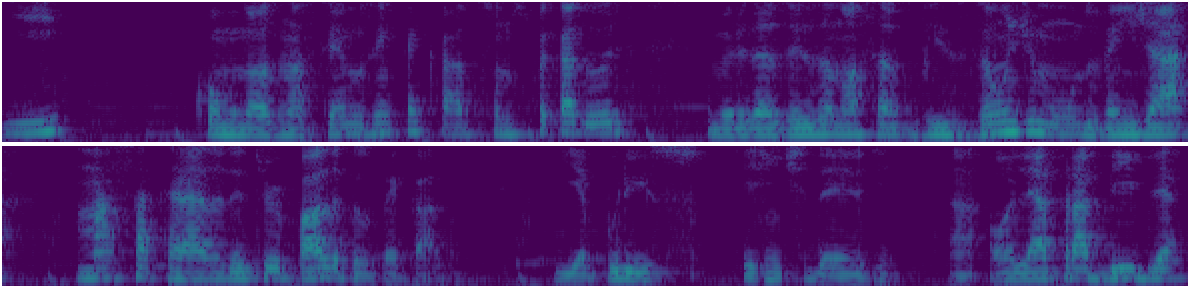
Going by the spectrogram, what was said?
E como nós nascemos em pecado, somos pecadores, na maioria das vezes a nossa visão de mundo vem já massacrada, deturpada pelo pecado. E é por isso que a gente deve ah, olhar para a Bíblia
